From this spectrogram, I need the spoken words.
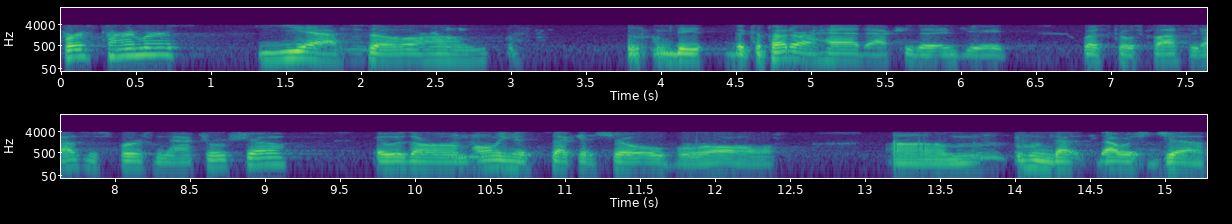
first timers. Yeah, so um, the the competitor I had actually the NGA West Coast Classic. That was his first natural show. It was um mm-hmm. only his second show overall. Um, mm-hmm. that that was Jeff.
